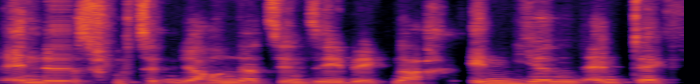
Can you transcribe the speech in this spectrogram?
Ende des 15. Jahrhunderts den Seeweg nach Indien entdeckt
